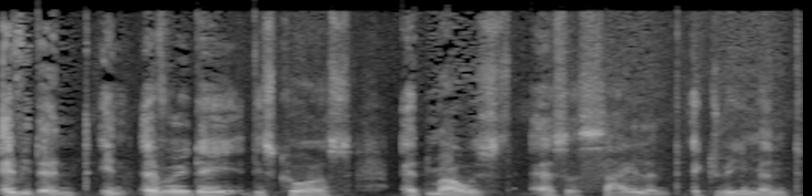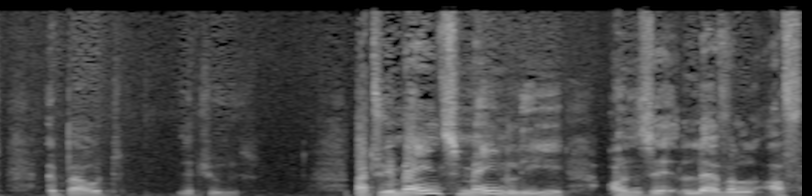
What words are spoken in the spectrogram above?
evident in everyday discourse, at most as a silent agreement about the Jews, but remains mainly on the level of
